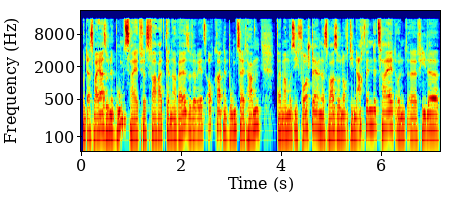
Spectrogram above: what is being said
Und das war ja so eine Boomzeit fürs Fahrrad generell, so wie wir jetzt auch gerade eine Boomzeit haben, weil man muss sich vorstellen, das war so noch die Nachwendezeit und äh, viele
